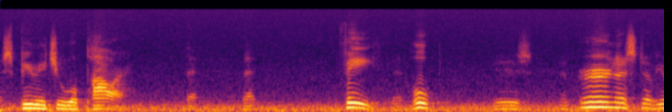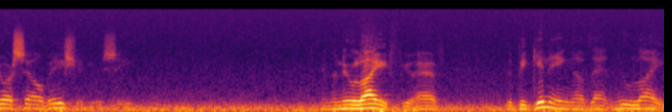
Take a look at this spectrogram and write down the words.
A spiritual power that, that faith, that hope is an earnest of your salvation, you see. In the new life, you have the beginning of that new life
